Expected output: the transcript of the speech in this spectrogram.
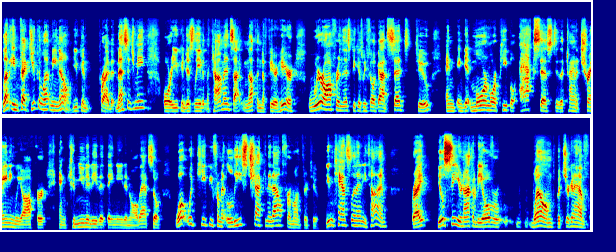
Let me, in fact, you can let me know. You can private message me or you can just leave it in the comments. I, nothing to fear here. We're offering this because we feel God said to and, and get more and more people access to the kind of training we offer and community that they need and all that. So, what would keep you from at least checking it out for a month or two? You can cancel at any time, right? You'll see you're not going to be overwhelmed, but you're going to have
